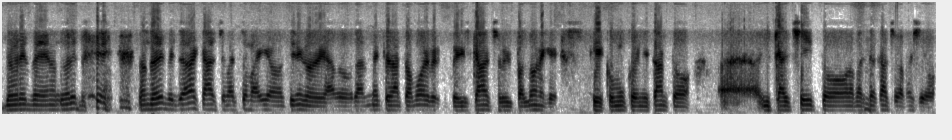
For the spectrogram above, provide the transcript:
dovrebbe, non, dovrebbe, non, dovrebbe, giocare a calcio ma insomma io avevo talmente tanto amore per, per il calcio, per il pallone che, che comunque ogni tanto eh, il calcetto, la partita a calcio la facevo.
